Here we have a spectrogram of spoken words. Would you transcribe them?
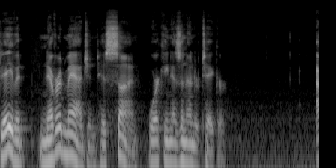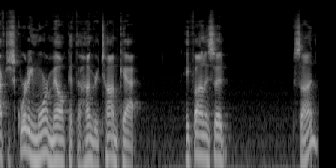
David never imagined his son working as an undertaker. After squirting more milk at the hungry tomcat, he finally said, Son,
